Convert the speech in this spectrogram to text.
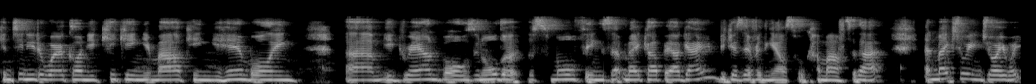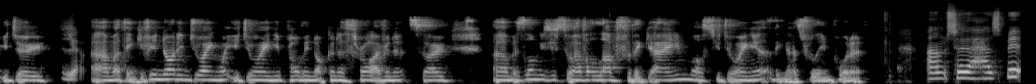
continue to work on your kicking, your marking, your handballing, um, your ground balls, and all the, the small things that make up our game, because everything else will come after that. And make sure you enjoy what you do. Yeah. Um, I think if you're not enjoying what you're doing, you're probably not going to thrive in it. So, um, as long as you still have a love for the game whilst you're doing it, I think that's really important. Um, so there has been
